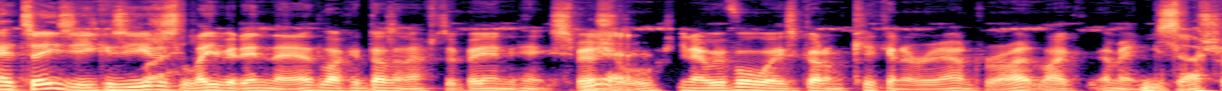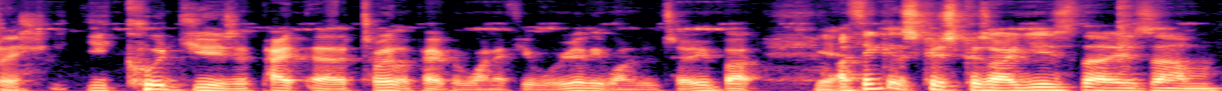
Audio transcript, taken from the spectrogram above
It's easy because you just leave it in there. Like it doesn't have to be anything special. You know, we've always got them kicking around, right? Like, I mean, Exactly. You could use a, pa- a toilet paper one if you really wanted to, but Yeah. I think it's just because I use those. Um,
